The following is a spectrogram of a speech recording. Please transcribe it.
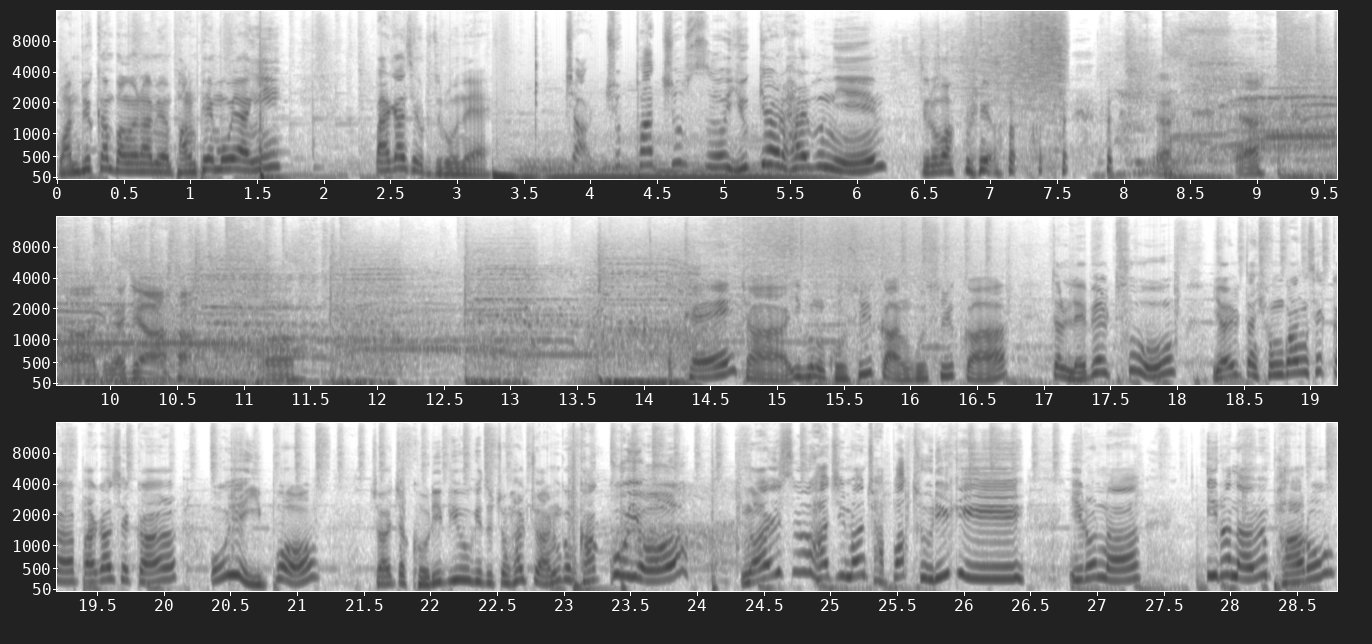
완벽한 방을 하면 방패 모양이 빨간색으로 들어오네. 자, 추파춥스 6개월 할부님 들어봤고요. 야, 야, 야, 들어가자. 어. 오케이. 자, 이분은 고수일까 안 고수일까? 일단 레벨 2. 야, 일단 형광 색깔, 빨간 색깔. 오예 이뻐. 자, 이제 거리 비우기도 좀 할 줄 아는 것 같고요. 나이스. 하지만 자빠투리기. 일어나. 일어나면 바로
